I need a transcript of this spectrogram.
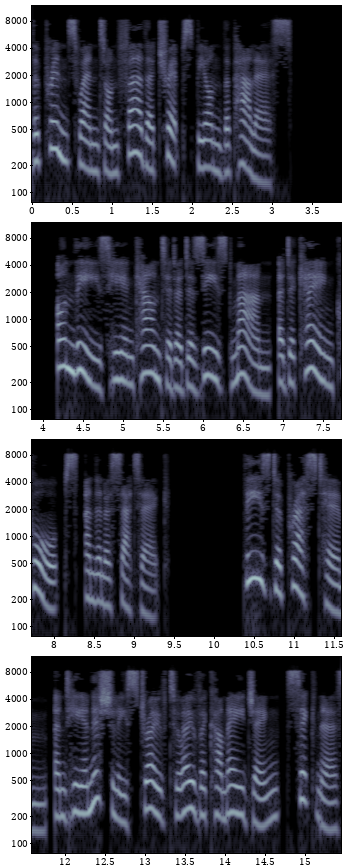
the prince went on further trips beyond the palace. On these he encountered a diseased man, a decaying corpse, and an ascetic. These depressed him, and he initially strove to overcome aging, sickness,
